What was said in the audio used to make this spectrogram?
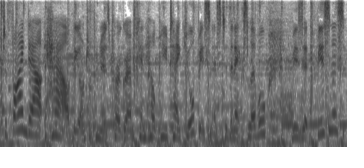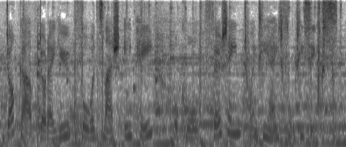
To find out how the Entrepreneurs Program can help you take your business to the next level, visit business.gov.au forward slash EP or call 13 28 46.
